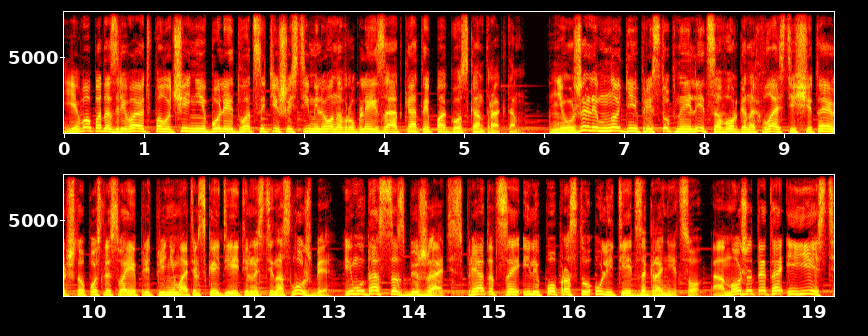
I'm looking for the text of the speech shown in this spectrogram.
Его подозревают в получении более 26 миллионов рублей за откаты по госконтрактам. Неужели многие преступные лица в органах власти считают, что после своей предпринимательской деятельности на службе им удастся сбежать, спрятаться или попросту улететь за границу? А может это и есть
